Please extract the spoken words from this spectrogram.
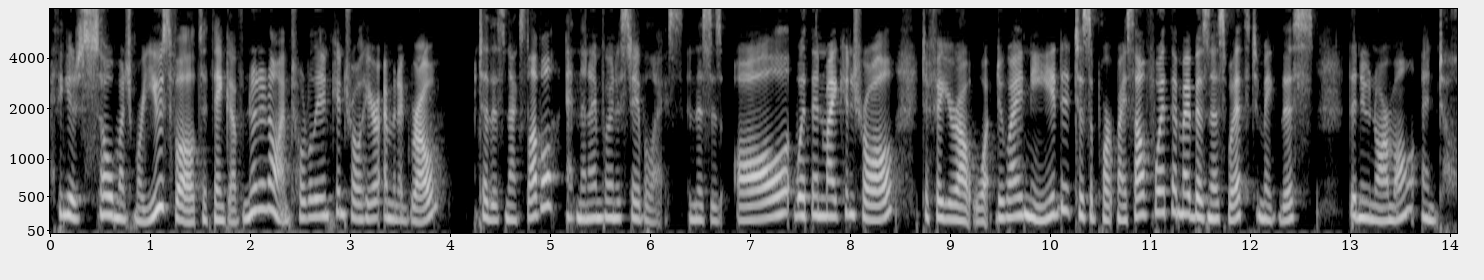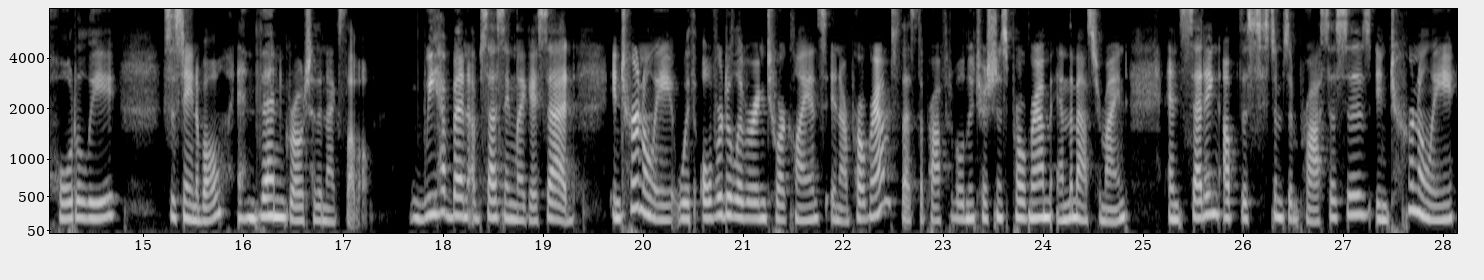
I think it is so much more useful to think of no, no, no, I'm totally in control here. I'm going to grow to this next level and then I'm going to stabilize. And this is all within my control to figure out what do I need to support myself with and my business with to make this the new normal and totally sustainable and then grow to the next level we have been obsessing, like I said, internally with over delivering to our clients in our programs. That's the Profitable Nutritionist Program and the Mastermind, and setting up the systems and processes internally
